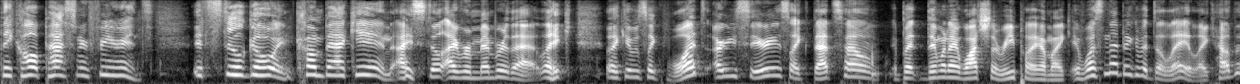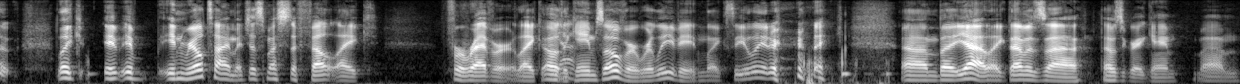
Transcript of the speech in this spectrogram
they call it pass interference. It's still going. Come back in. I still I remember that. Like like it was like, what? Are you serious? Like that's how. But then when I watched the replay, I'm like, it wasn't that big of a delay. Like how the like it, it in real time, it just must have felt like forever. Like oh, the game's over. We're leaving. Like see you later. like, um, but yeah, like that was uh that was a great game. Um,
